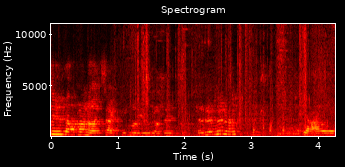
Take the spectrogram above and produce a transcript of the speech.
You. No, no, no, no. Yeah, I.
